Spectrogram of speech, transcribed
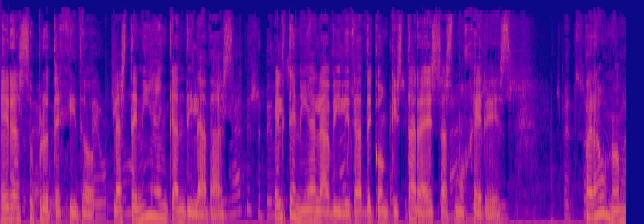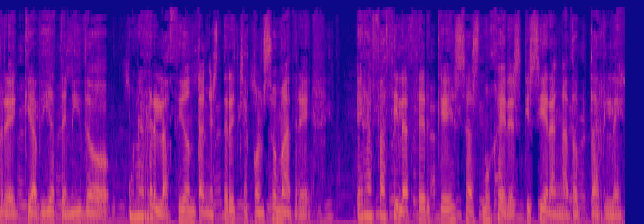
Era su protegido, las tenía encandiladas. Él tenía la habilidad de conquistar a esas mujeres. Para un hombre que había tenido una relación tan estrecha con su madre, era fácil hacer que esas mujeres quisieran adoptarle.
